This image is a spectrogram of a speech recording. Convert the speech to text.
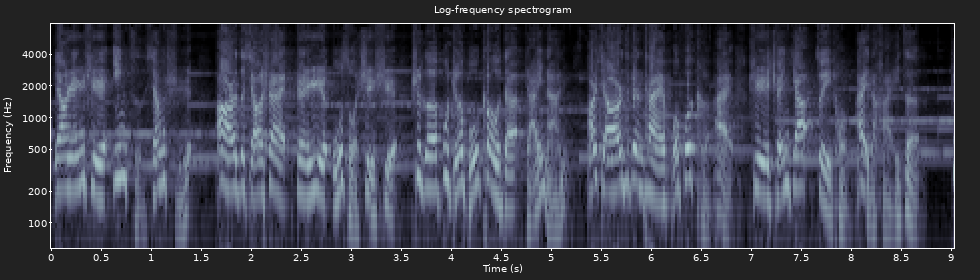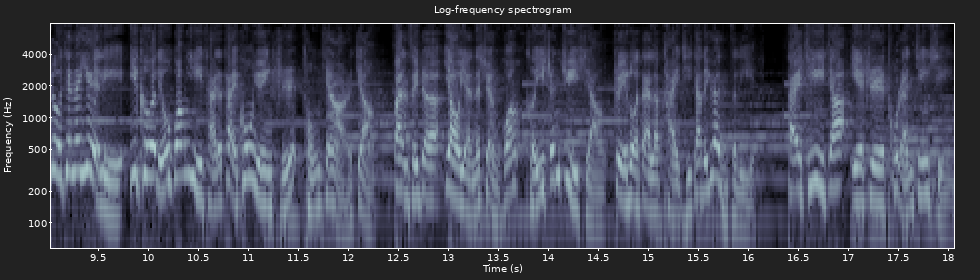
两人是因此相识。二儿子小帅整日无所事事，是个不折不扣的宅男，而小儿子正太活泼可爱，是全家最宠爱的孩子。这天的夜里，一颗流光溢彩的太空陨石从天而降，伴随着耀眼的炫光和一声巨响，坠落在了凯奇家的院子里。凯奇一家也是突然惊醒，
